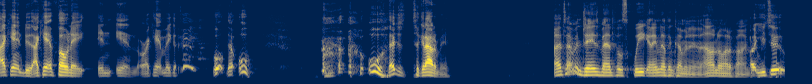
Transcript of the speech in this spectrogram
I can't do. I can't phonate in in, or I can't make a. Ooh, that, ooh, ooh, that just took it out of me. I type in Jaymes Mansfield squeak and ain't nothing coming in. I don't know how to find On it. YouTube.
